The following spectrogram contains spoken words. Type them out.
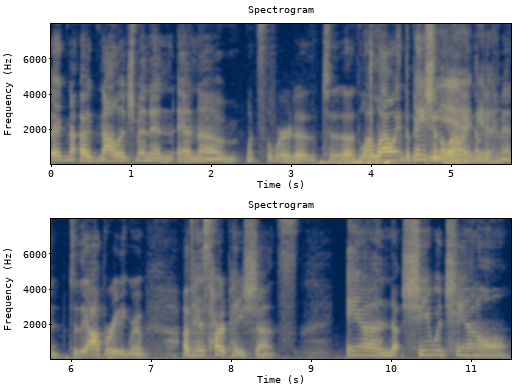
acknowledgement and and um, what's the word, uh, to uh, allowing the patient Yeah, allowing them yeah. to come in to the operating room of his heart patients, and she would channel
